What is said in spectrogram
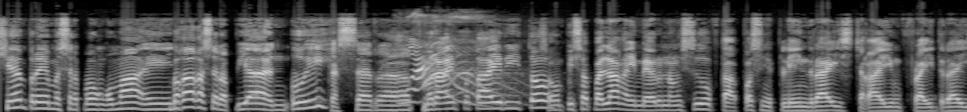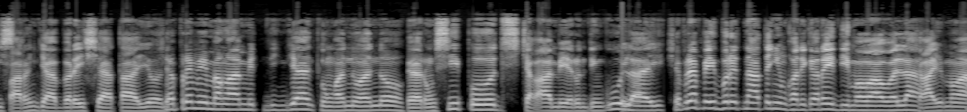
Siyempre, masarap akong kumain. Baka kasarap yan. Uy, kasarap. Maraming po tayo rito. Sa umpisa pa lang ay meron ng soup, tapos may plain rice, tsaka yung fried rice. Parang java rice yata yun. Siyempre, may mga meat din dyan, kung ano-ano. Merong seafoods, tsaka meron ding gulay. Siyempre, favorite natin yung kare-kare, di mawawala. Tsaka yung mga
